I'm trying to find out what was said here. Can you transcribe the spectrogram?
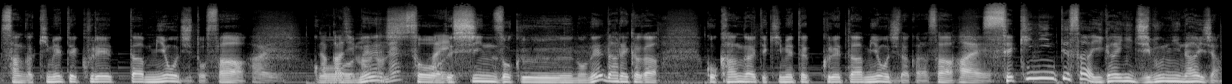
さんが決めてくれた名字とさはい。こう中島のね。そう、はい。で親族のね誰かがこう考えて決めてくれた名字だからさ、はい。責任ってさ意外に自分にないじゃん。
